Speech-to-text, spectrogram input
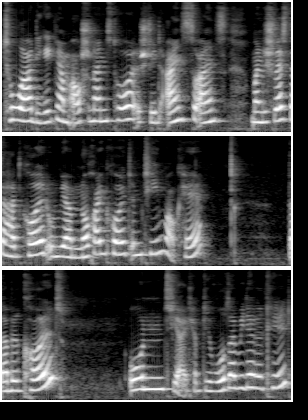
Tor. Die Gegner haben auch schon ein Tor. Es steht 1 zu 1. Meine Schwester hat Colt und wir haben noch ein Colt im Team. Okay. Double Colt. Und ja, ich habe die Rosa wieder gekillt.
